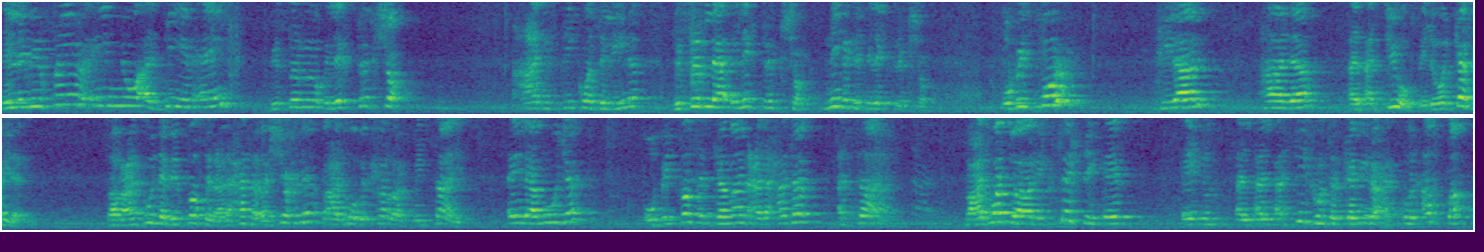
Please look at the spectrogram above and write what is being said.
اللي بيصير إنه ال DNA بيصير له electric shock هذه ال sequence اللي هنا بيصير لها electric shock negative electric shock وبتمر خلال هذا ال- ال tubes اللي هو ال capillary طبعا كنا بنفصل على حسب الشحنة بعد هو بيتحرك من سالب إلى موجب وبيتفصل كمان على حسب السالب بعد what you are expecting is ال- ال sequence الكبيرة حتكون أبطأ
